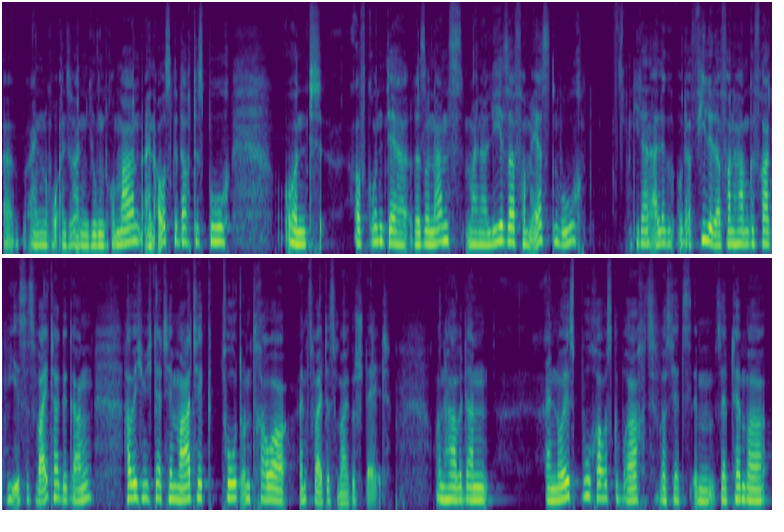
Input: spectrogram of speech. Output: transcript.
äh, ein, also einen Jugendroman, ein ausgedachtes Buch. Und aufgrund der Resonanz meiner Leser vom ersten Buch, die dann alle oder viele davon haben gefragt, wie ist es weitergegangen, habe ich mich der Thematik Tod und Trauer ein zweites Mal gestellt und habe dann ein neues Buch rausgebracht, was jetzt im September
